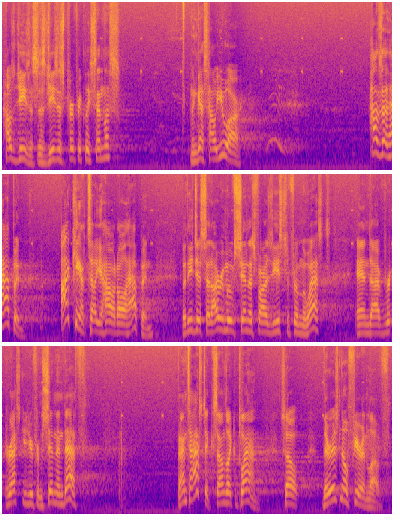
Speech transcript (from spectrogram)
How's Jesus? Is Jesus perfectly sinless? And guess how you are? How's that happen? I can't tell you how it all happened, but he just said, I removed sin as far as the east from the west, and I've re- rescued you from sin and death. Fantastic. Sounds like a plan. So, there is no fear in love.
